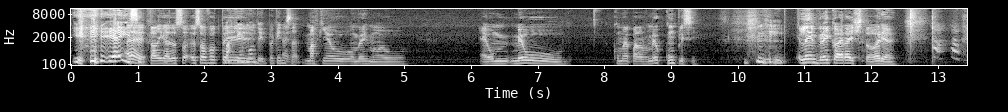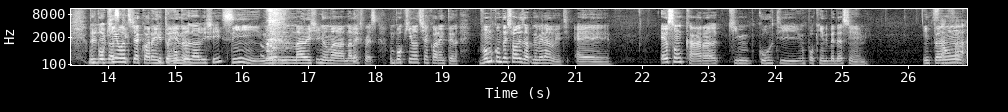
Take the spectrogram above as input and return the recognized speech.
e, e é isso. É, tá ligado? Eu só, eu só vou ter... Marquinho é irmão dele, pra quem não É, sabe. Marquinhos é o, o meu irmão, é o... É o meu... Como é a palavra? Meu cúmplice. Lembrei qual era a história. Um pouquinho antes da Que tu quarentena. comprou na LX? Sim, no, na LX não, na, na AliExpress. Um pouquinho antes da quarentena. Vamos contextualizar primeiramente. É, eu sou um cara que curte um pouquinho de BDSM. Então,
